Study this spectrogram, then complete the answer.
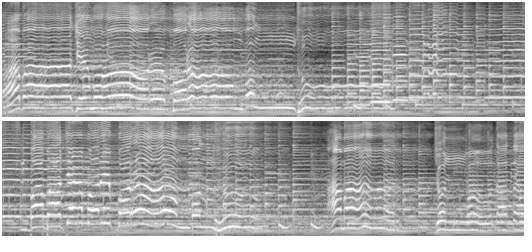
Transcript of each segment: বাবা যে মোর পরম বন্ধু। বাবা যে বন্ধু আমার জন্মদাতা।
